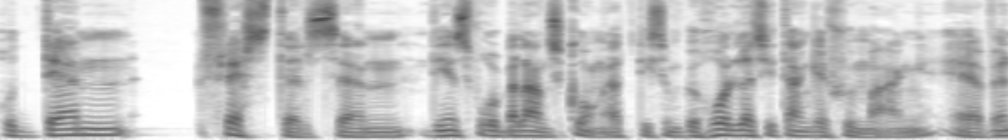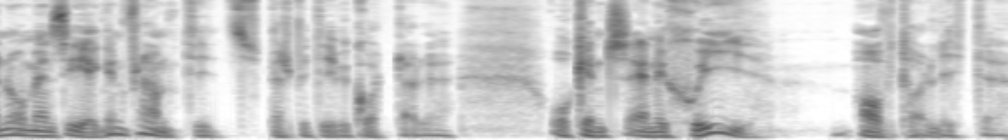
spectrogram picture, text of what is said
Och den frestelsen, det är en svår balansgång att liksom behålla sitt engagemang även om ens egen framtidsperspektiv är kortare och ens energi avtar lite.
